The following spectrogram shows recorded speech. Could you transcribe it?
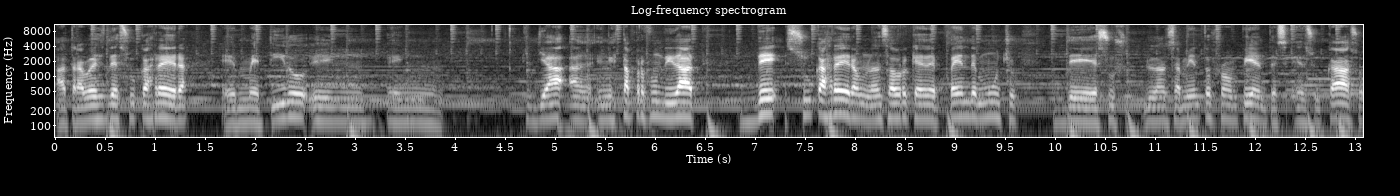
a través de su carrera, metido en ya ah, en esta profundidad de su carrera, un lanzador que depende mucho de sus lanzamientos rompientes, en su caso,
